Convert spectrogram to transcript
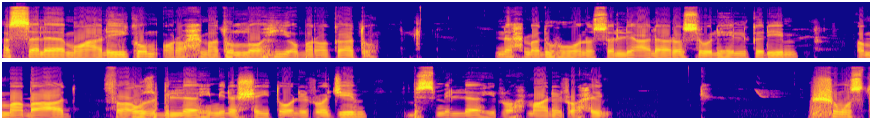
আসসালামু আলাইকুম ওরহমতুল্লাহি ওবরকাত। নাহমাদুহু ওনসল্লি আলা রসুলহিল করিম। আম্মাবাদ ফাউজ বিল্লাহি মিনাশ শাইতানির রাজিম। বিসমিল্লাহির রহমানির রহিম। সমস্ত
